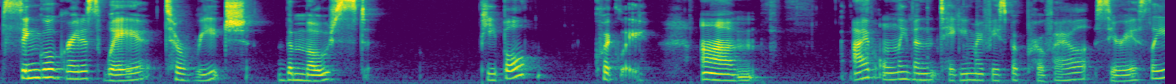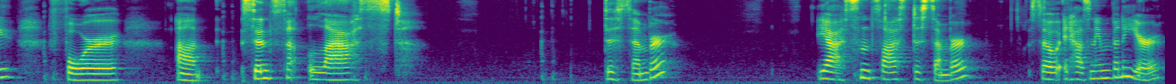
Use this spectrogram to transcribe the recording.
single greatest way to reach the most people quickly. Um, I've only been taking my Facebook profile seriously for um, since last December. Yeah, since last December. So it hasn't even been a year.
